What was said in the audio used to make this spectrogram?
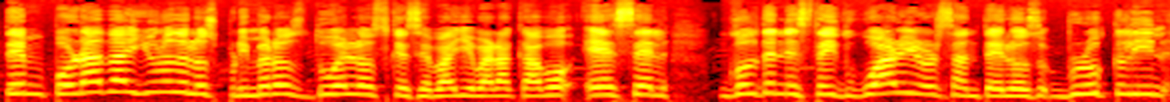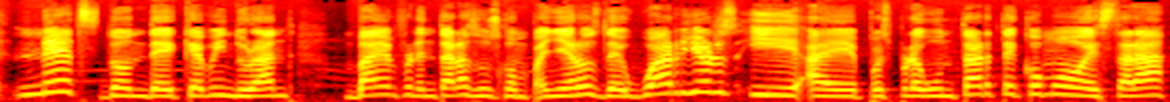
temporada y uno de los primeros duelos que se va a llevar a cabo es el Golden State Warriors ante los Brooklyn Nets, donde Kevin Durant va a enfrentar a sus compañeros de Warriors y eh, pues preguntarte cómo estará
